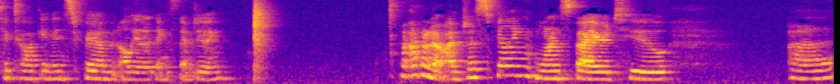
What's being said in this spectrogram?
TikTok and Instagram and all the other things that I'm doing. I don't know, I'm just feeling more inspired to uh,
